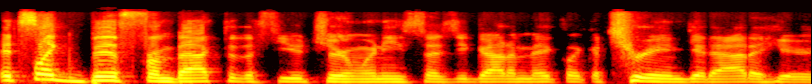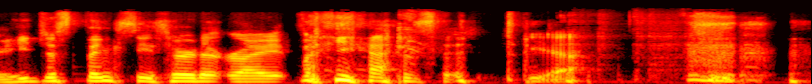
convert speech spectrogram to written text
it's like Biff from Back to the Future when he says you got to make like a tree and get out of here. He just thinks he's heard it right, but he hasn't. yeah.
